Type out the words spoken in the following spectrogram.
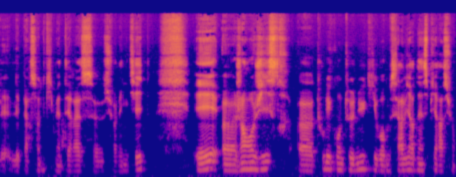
les, personnes qui m'intéressent sur LinkedIn. Et j'enregistre tous les contenus qui vont me servir d'inspiration.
